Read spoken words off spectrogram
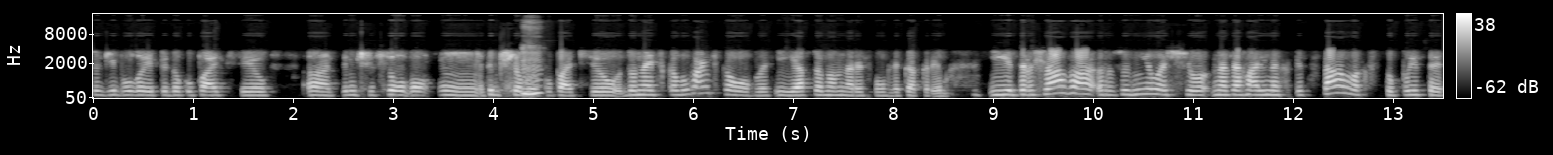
тоді було під окупацією. Тимчасово тимчасову окупацію Донецька, Луганська область і Автономна Республіка Крим. І держава розуміла, що на загальних підставах вступити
